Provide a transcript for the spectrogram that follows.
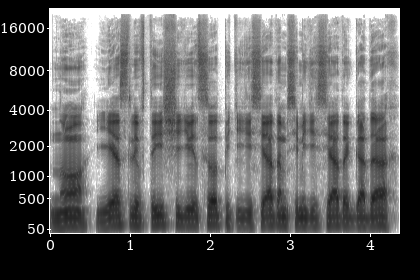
Но если в 1950-70-х годах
